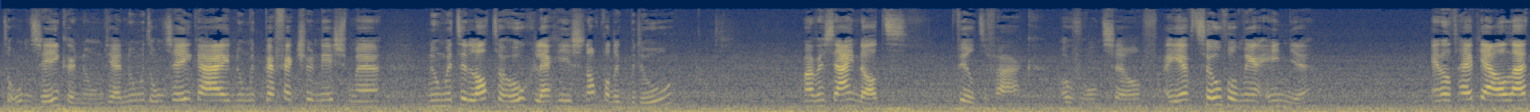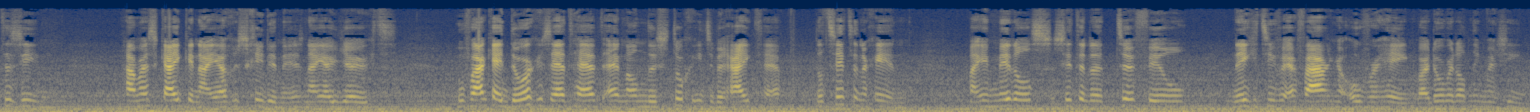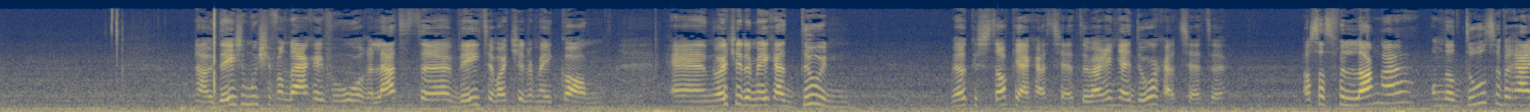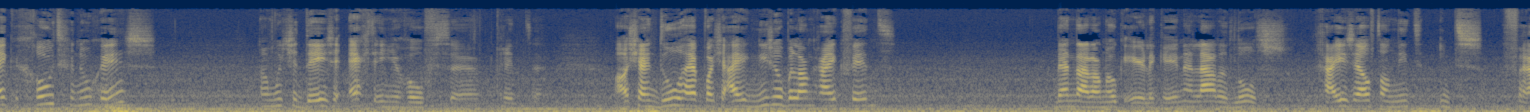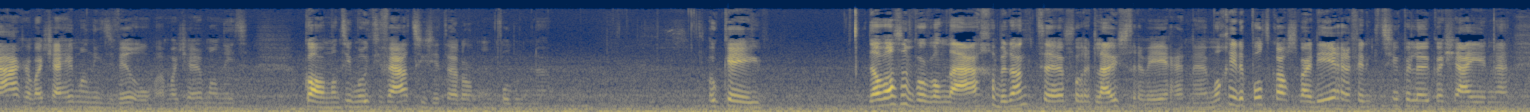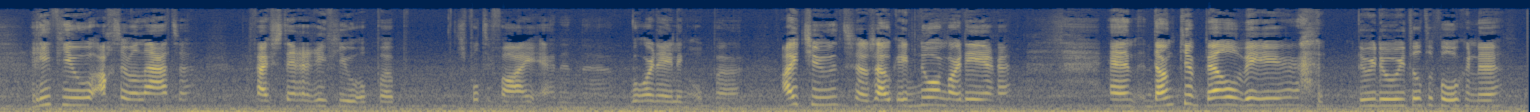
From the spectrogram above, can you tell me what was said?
te onzeker noemt. Ja, noem het onzekerheid, noem het perfectionisme, noem het de lat te hoog leggen. Je snapt wat ik bedoel. Maar we zijn dat veel te vaak over onszelf. En je hebt zoveel meer in je. En dat heb jij al laten zien. Ga maar eens kijken naar jouw geschiedenis, naar jouw jeugd hoe vaak jij doorgezet hebt en dan dus toch iets bereikt hebt. Dat zit er nog in. Maar inmiddels zitten er te veel negatieve ervaringen overheen, waardoor we dat niet meer zien. Nou, deze moest je vandaag even horen. Laat het uh, weten wat je ermee kan. En wat je ermee gaat doen. Welke stap jij gaat zetten, waarin jij door gaat zetten. Als dat verlangen om dat doel te bereiken groot genoeg is, dan moet je deze echt in je hoofd uh, printen. Als jij een doel hebt wat je eigenlijk niet zo belangrijk vindt, ben daar dan ook eerlijk in en laat het los. Ga jezelf dan niet iets vragen wat jij helemaal niet wil en wat je helemaal niet kan, want die motivatie zit daar dan onvoldoende. Oké, dat was hem voor vandaag. Bedankt uh, voor het luisteren weer. En uh, mocht je de podcast waarderen, vind ik het super leuk als jij een review achter wil laten. Een 5 sterren review op Spotify en een beoordeling op iTunes. Dat zou ik enorm waarderen. En dank je wel weer. Doei doei, tot de volgende.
